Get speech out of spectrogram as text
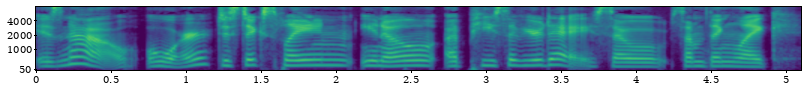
is now. Or just explain, you know, a piece of your day. So something like,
